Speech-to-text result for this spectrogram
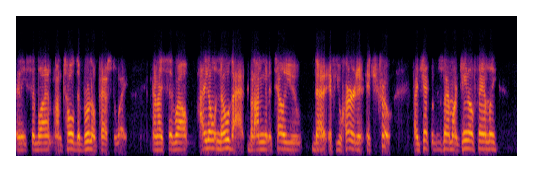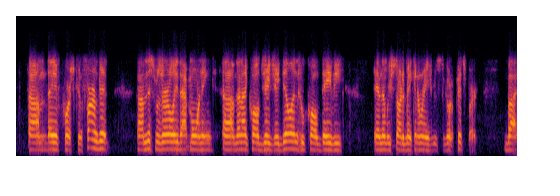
And he said, "Well, I'm, I'm told that Bruno passed away." And I said, "Well, I don't know that, but I'm going to tell you that if you heard it, it's true." I checked with the Sammartino family. Um, they, of course, confirmed it. Um, this was early that morning. Uh, then I called J.J. Dillon, who called Davey, and then we started making arrangements to go to Pittsburgh. But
